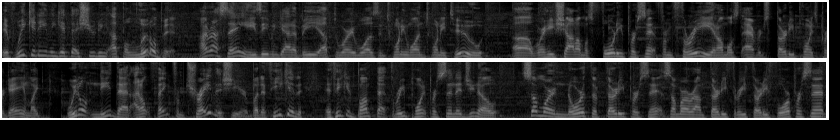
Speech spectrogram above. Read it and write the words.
if we could even get that shooting up a little bit. I'm not saying he's even got to be up to where he was in 21 22, uh, where he shot almost 40% from three and almost averaged 30 points per game. Like we don't need that, I don't think, from Trae this year. But if he could, if he could bump that three point percentage, you know, somewhere north of 30%, somewhere around 33, 34%,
